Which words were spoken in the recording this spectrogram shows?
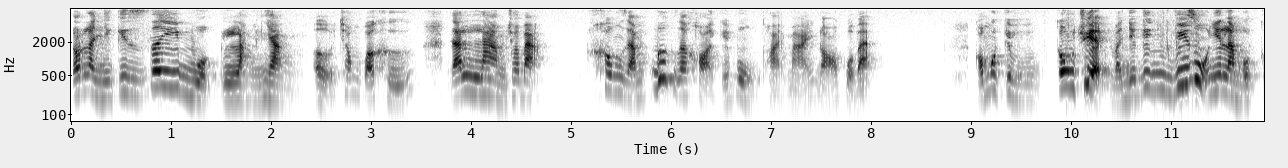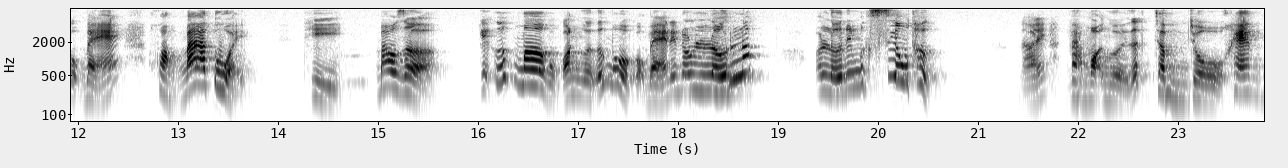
đó là những cái dây buộc lằng nhằng ở trong quá khứ đã làm cho bạn không dám bước ra khỏi cái vùng thoải mái đó của bạn. Có một cái câu chuyện và những cái ví dụ như là một cậu bé khoảng 3 tuổi thì bao giờ cái ước mơ của con người, ước mơ của cậu bé đấy nó lớn lắm, nó lớn đến mức siêu thực. Đấy, và mọi người rất trầm trồ khen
